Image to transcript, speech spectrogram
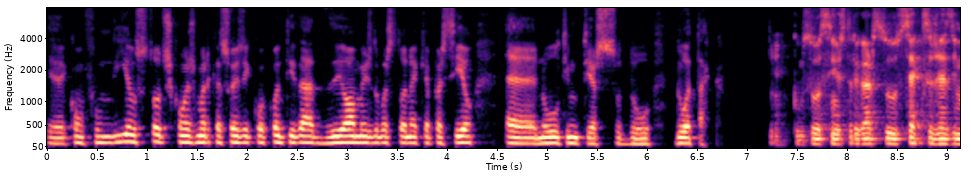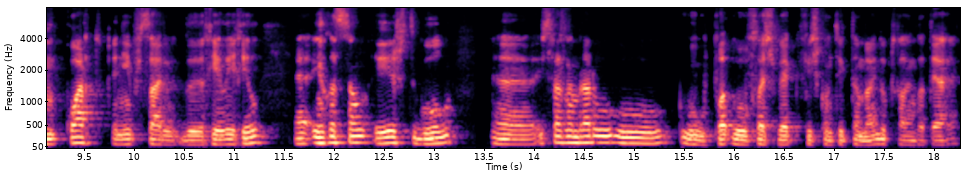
Eh, confundiam-se todos com as marcações e com a quantidade de homens do Barcelona que apareciam uh, no último terço do, do ataque. É, começou assim a estragar-se o 64 aniversário de Real e Real. Em relação a este golo, Uh, isto faz lembrar o, o, o, flashback que fiz contigo também, do Portugal-Inglaterra.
